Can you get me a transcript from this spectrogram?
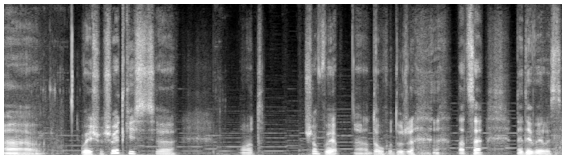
е, вищу швидкість. Е, от, щоб ви е, довго дуже на це не дивилися.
